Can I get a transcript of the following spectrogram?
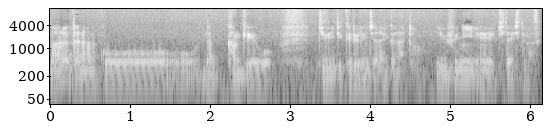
新たなこうな関係を築いてくれるんじゃないかなというふうに、えー、期待してます。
